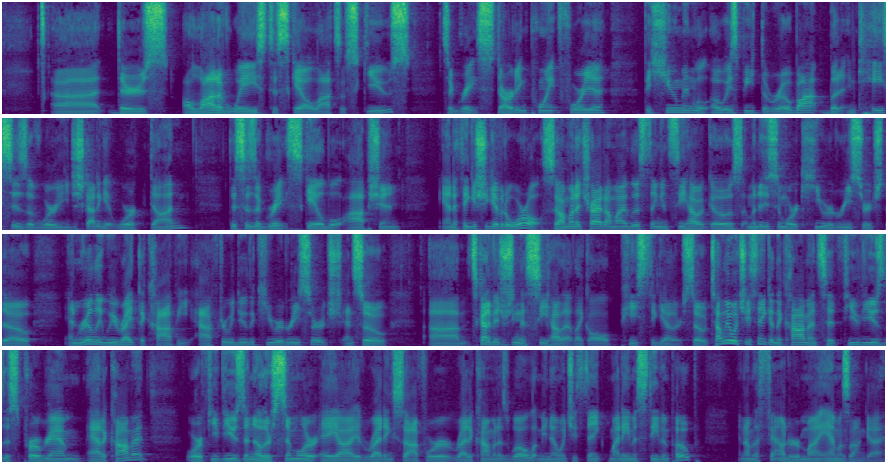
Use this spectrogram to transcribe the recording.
uh, there's a lot of ways to scale lots of SKUs. It's a great starting point for you. The human will always beat the robot, but in cases of where you just got to get work done, this is a great scalable option and I think you should give it a whirl. So I'm going to try it on my listing and see how it goes. I'm going to do some more keyword research though, and really we write the copy after we do the keyword research, and so um, it's kind of interesting to see how that like all pieced together. So tell me what you think in the comments. If you've used this program, add a comment, or if you've used another similar AI writing software, write a comment as well. Let me know what you think. My name is Stephen Pope, and I'm the founder of My Amazon Guy.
